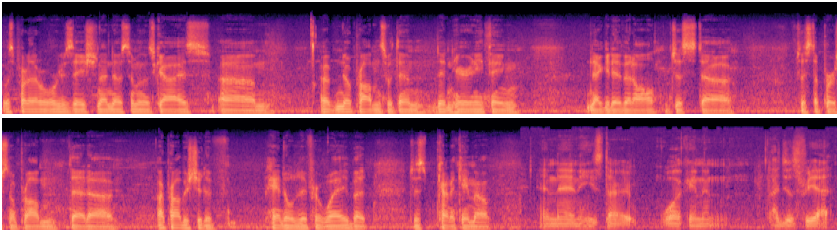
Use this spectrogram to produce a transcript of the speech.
was part of that organization. I know some of those guys. Um, I have no problems with them. Didn't hear anything negative at all. Just uh, just a personal problem that. Uh, I probably should have handled a different way, but just kind of came out. And then he started walking, and I just reacted.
